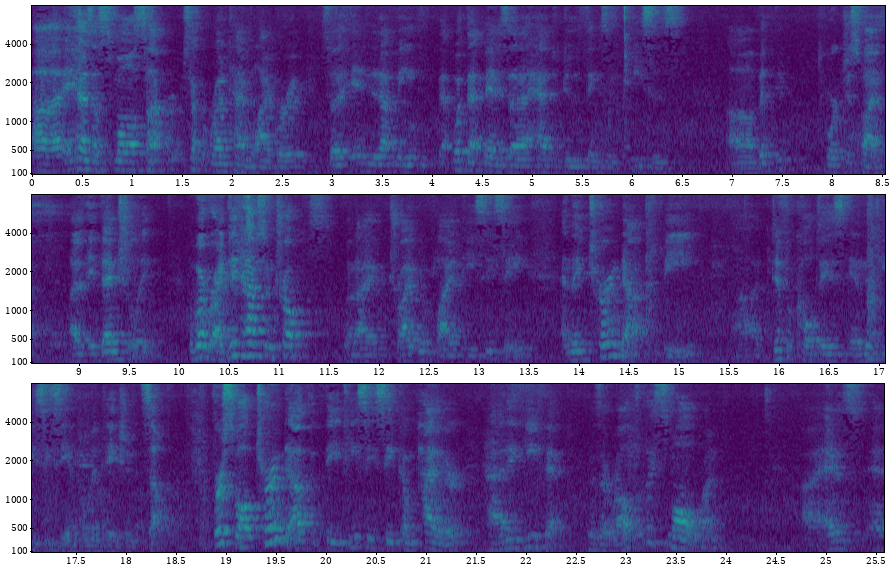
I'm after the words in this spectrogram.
Uh, it has a small separate, separate runtime library, so it ended up being, what that meant is that I had to do things in pieces, uh, but it worked just fine uh, eventually. However, I did have some troubles when I tried to apply TCC, and they turned out to be uh, difficulties in the TCC implementation itself. First of all, it turned out that the TCC compiler had a defect. It was a relatively small one, uh, and, it's, and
